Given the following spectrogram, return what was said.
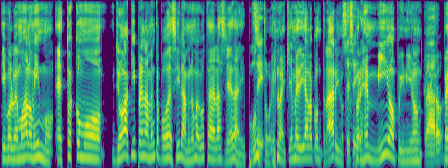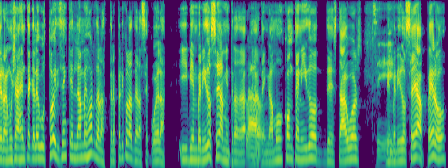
Y volvemos a lo mismo. Esto es como, yo aquí plenamente puedo decir, a mí no me gusta de las Jedi, punto. Y no hay quien me diga lo contrario. Sí, sí. Pero es en mi opinión. Claro. Pero hay mucha gente que le gustó y dicen que es la mejor de las tres películas de la secuela. Y bienvenido sea, mientras Claro. tengamos contenido de Star Wars, Sí. bienvenido sea, pero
